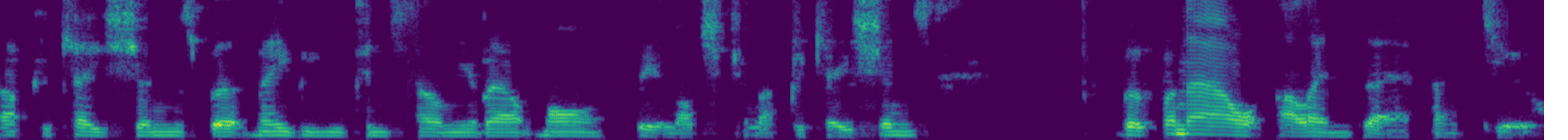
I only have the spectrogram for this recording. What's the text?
applications, but maybe you can tell me about more theological applications. But for now, I'll end there. Thank you.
